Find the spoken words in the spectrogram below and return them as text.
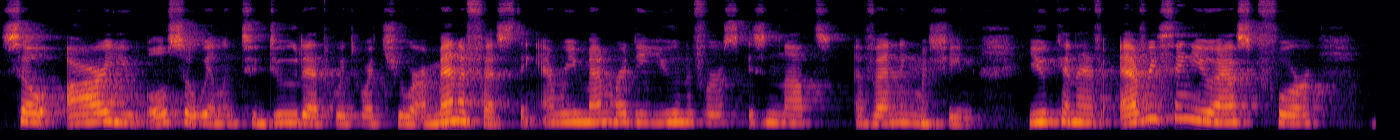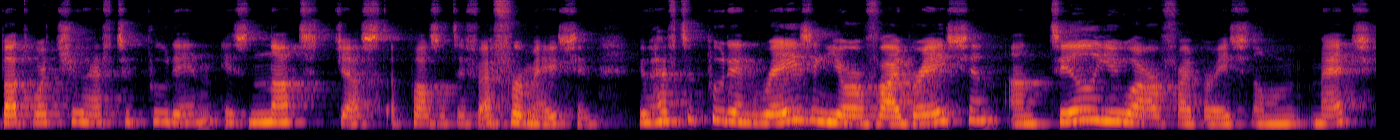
So, are you also willing to do that with what you are manifesting? And remember, the universe is not a vending machine. You can have everything you ask for, but what you have to put in is not just a positive affirmation. You have to put in raising your vibration until you are a vibrational match,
